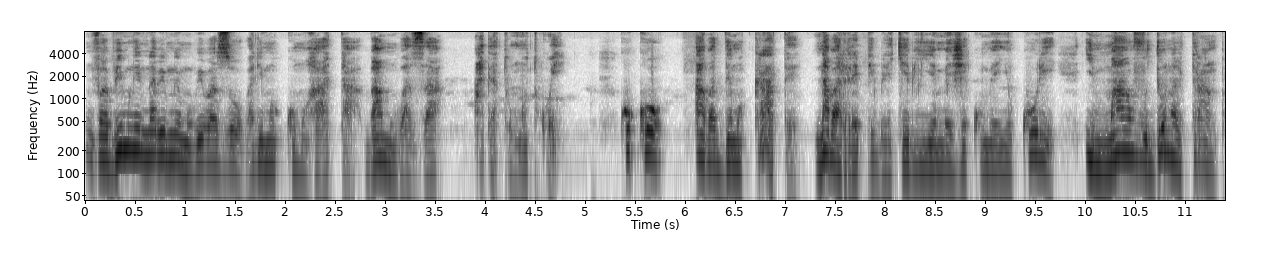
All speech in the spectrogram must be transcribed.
Mva bimwe na bimwe mu bibazo barimo kumuhata bamubaza agata umutwe. Kuko abademokarate n'abarepubulike biyemeje kumenya ukuri impamvu donald trump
